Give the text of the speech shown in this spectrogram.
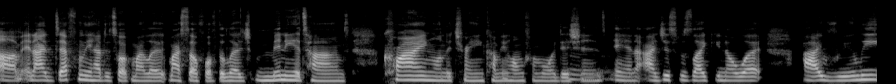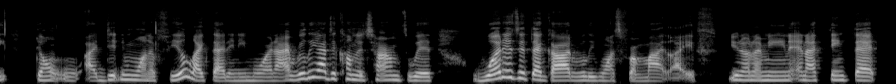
Um, and I definitely had to talk my le- myself off the ledge many a times, crying on the train coming home from auditions. Mm. And I just was like, you know what? I really don't I didn't want to feel like that anymore and I really had to come to terms with what is it that God really wants from my life? You know what I mean? And I think that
